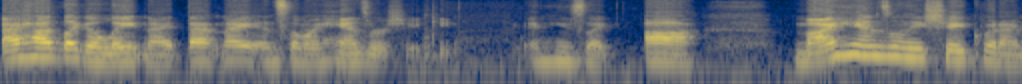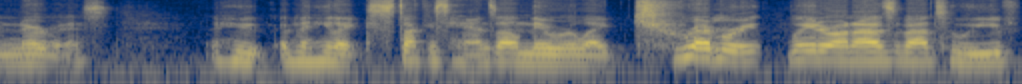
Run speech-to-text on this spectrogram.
I had like a late night that night, and so my hands were shaking. And he's like, "Ah." My hands only shake when I'm nervous. And, he, and then he like stuck his hands out and they were like tremoring. Later on, I was about to leave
